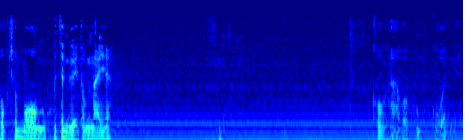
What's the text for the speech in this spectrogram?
หกชั่วโมงมันจะเหนื่อยตรงไหนอะคงหาว่าผมกวนนี่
